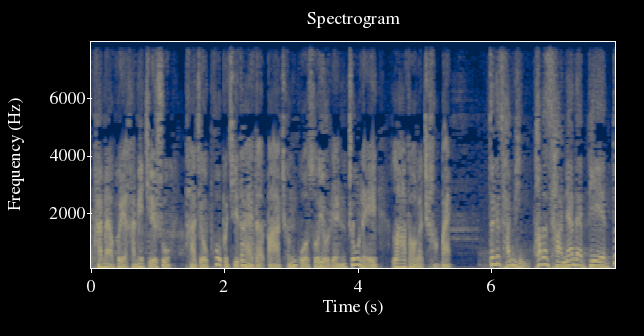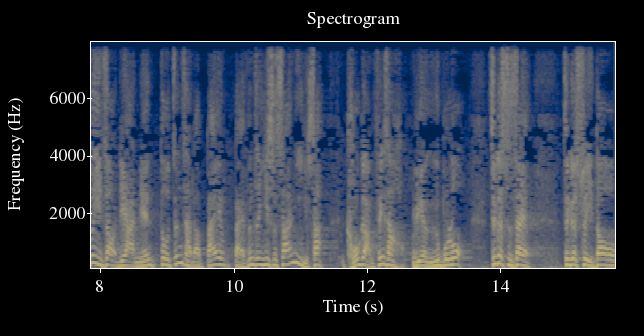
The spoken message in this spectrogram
拍卖会还没结束，他就迫不及待地把成果所有人周雷拉到了场外。这个产品它的产量呢，比对照两年都增产了百百分之一十三以上，口感非常好，原而不落。这个是在这个水稻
